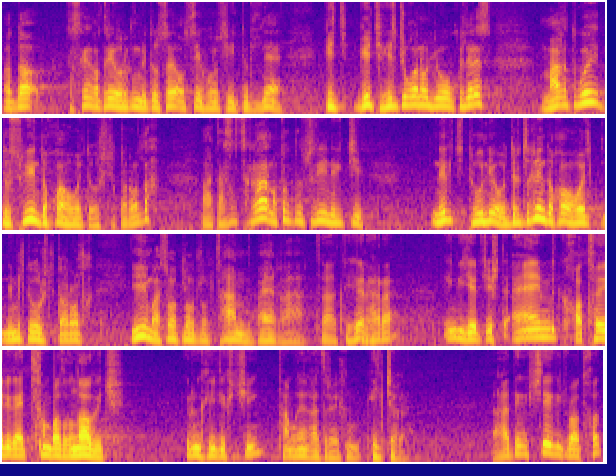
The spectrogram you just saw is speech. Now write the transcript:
одоо засгийн газрын өргөн мэдүүлсээр улсын хурл шийдвэрлэнэ гэж гэж хэлж байгаа нь юу гэхлээрээс магадгүй төсвийн тухай хуульд өөрчлөлт оруулах а засаг царгаа нутаг төсвийн нэгж нэгж түүний удирдлагын тухай хуульд нэмэлт өөрчлөлт оруулах ийм асуудлууд бол цаана байгаа. За тэгэхээр хараа ингэж ярьж штэ аймаг хот хоёрыг адилхан болгоно гэж ерөнхийлөгчийн тамгын газрынхан хэлж байгаа. За тэгчээ гэж бодоход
